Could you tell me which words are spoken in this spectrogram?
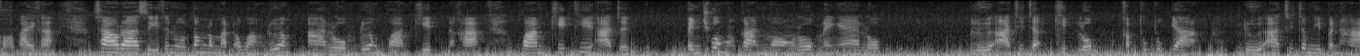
ขออภัยค่ะ ชาวราศีธนูต้องระมัดระวังเรื่องอารมณ์เรื่องความคิดนะคะ ความคิดที่อาจจะเป็นช่วงของการมองโลกในแง่ลบ หรืออาจที่จะคิดลบกับทุกๆอย่าง หรืออาจที่จะมีปัญหา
